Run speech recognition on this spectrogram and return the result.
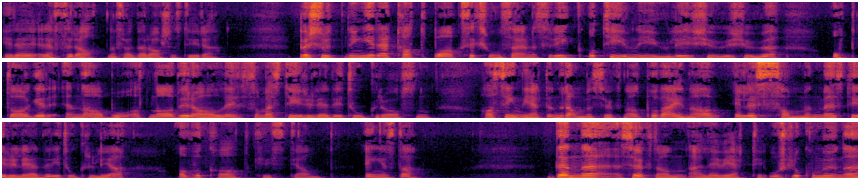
i referatene fra garasjestyret. Beslutninger er tatt bak seksjonseiernes rygg, og 20.07.2020 oppdager en nabo at Nadir Ali, som er styreleder i Tokeråsen, har signert en rammesøknad på vegne av, eller sammen med styreleder i Tokerulia, advokat Christian Engestad. Denne søknaden er levert til Oslo kommune,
